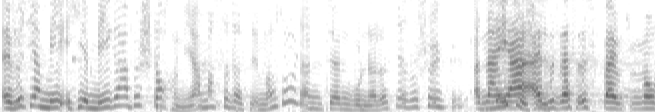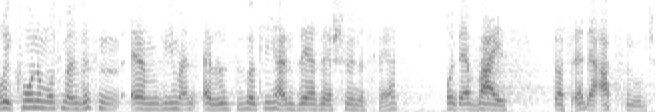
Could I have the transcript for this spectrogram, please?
Er wird ja me hier mega bestochen. Ja, machst du das immer so? Dann ist ja ein Wunder, dass er so schön Naja, also ist. das ist bei Morricone muss man wissen, ähm, wie man, also es ist wirklich ein sehr, sehr schönes Pferd. Und er weiß, dass er der absolut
